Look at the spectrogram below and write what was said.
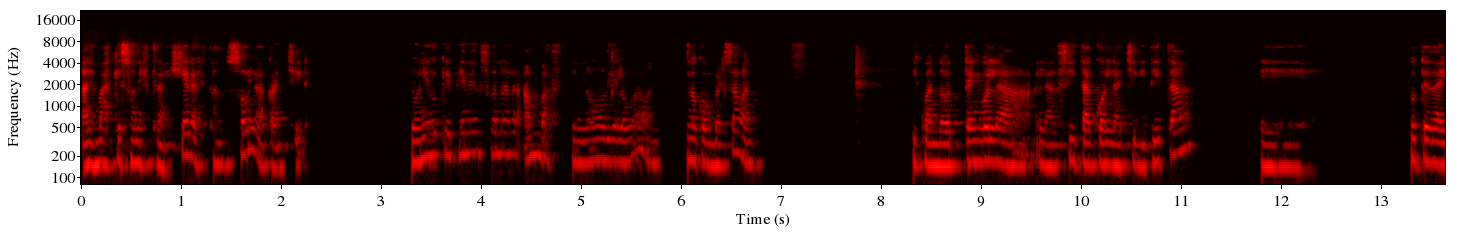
Además que son extranjeras, están solas acá en Chile. Lo único que tienen son ambas y no dialogaban no conversaban. Y cuando tengo la, cita con la chiquitita, eh, tú te das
